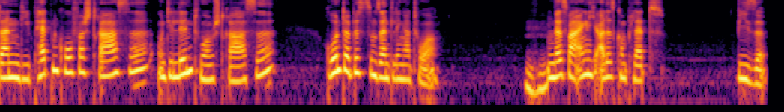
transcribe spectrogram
dann die Pettenkofer Straße und die Lindwurmstraße runter bis zum Sendlinger Tor. Mhm. Und das war eigentlich alles komplett Wiese.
